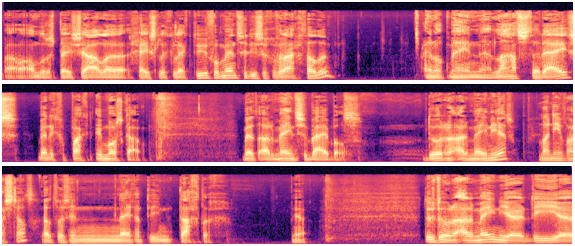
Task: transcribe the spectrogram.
andere speciale geestelijke lectuur voor mensen die ze gevraagd hadden. En op mijn laatste reis ben ik gepakt in Moskou. Met Armeense bijbels. Door een Armenier. Wanneer was dat? Dat was in 1980. Ja. Dus door een Armenier die, uh,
